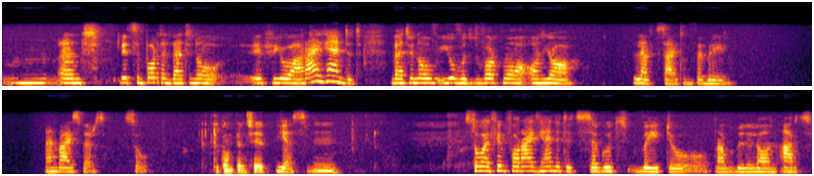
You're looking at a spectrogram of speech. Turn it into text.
mm, and it's important that you know if you are right-handed, that you know you would work more on your left side of the brain, and vice versa. So To compensate. yes. Mm. So I think for right-handed, it's a good way to probably learn arts.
